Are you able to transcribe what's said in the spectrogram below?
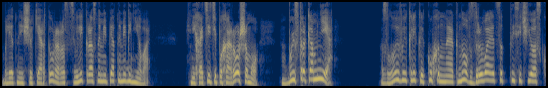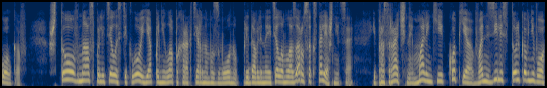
Бледные щеки Артура расцвели красными пятнами гнева. «Не хотите по-хорошему? Быстро ко мне!» Злой выкрик и кухонное окно взрывается тысячью осколков. Что в нас полетело стекло, я поняла по характерному звону, придавленное телом Лазаруса к столешнице, и прозрачные маленькие копья вонзились только в него,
